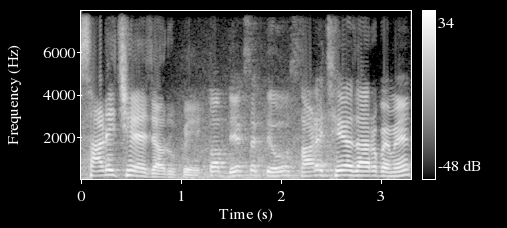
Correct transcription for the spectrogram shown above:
साढ़े छः हज़ार रुपये तो आप देख सकते हो साढ़े छः हज़ार रुपये में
